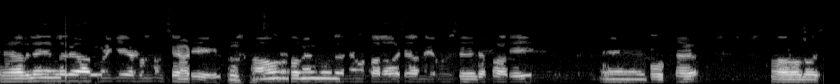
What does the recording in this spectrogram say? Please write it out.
രാവിലെ ഞങ്ങൾ ഒരു ആറു മണിക്ക് ഭക്ഷണം സ്റ്റാർട്ട് ചെയ്യും. ആ സമയം കൊണ്ട് തന്നെ മസാല ദോശ നെയ്റോസ് ചപ്പാത്തി കൂട്ട് ദോശ.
